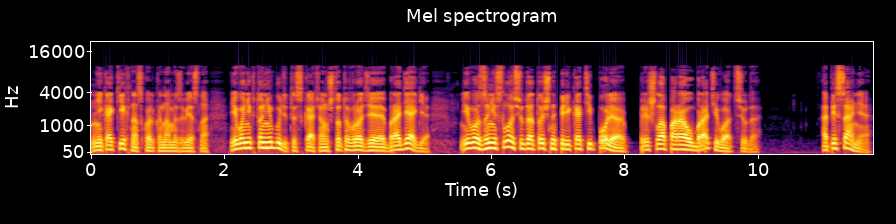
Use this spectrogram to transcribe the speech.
Никаких, насколько нам известно. Его никто не будет искать, он что-то вроде бродяги. Его занесло сюда точно перекати поле, пришла пора убрать его отсюда. Описание.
